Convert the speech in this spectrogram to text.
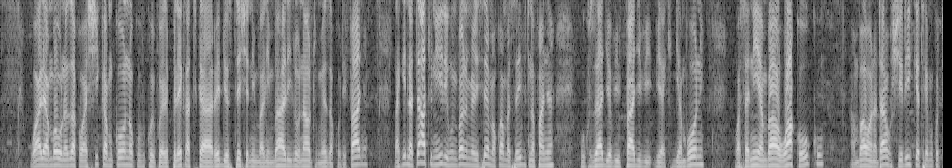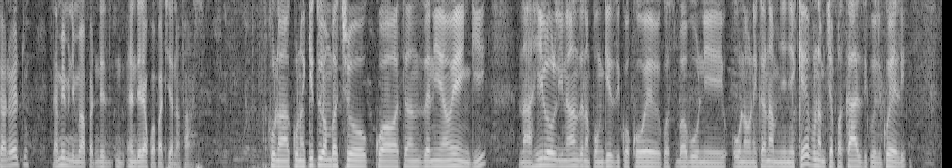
Wale ambao unaweza kuwashika mkono ku- ku- kupeleka katika radio station mbalimbali, hilo nao tumeweza kulifanya. Lakini la tatu ni hili ambalo nimelisema kwamba sasa hivi tunafanya ukuzaji wa vipaji vya Kigamboni, wasanii ambao wako huku ambao wanataka kushiriki katika mikutano yetu na mimi nimeendelea kuwapatia nafasi. Kuna, kuna kitu ambacho kwa Watanzania wengi na hilo linaanza na pongezi kwako wewe, kwa sababu ni unaonekana mnyenyekevu na mchapakazi kweli kweli,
